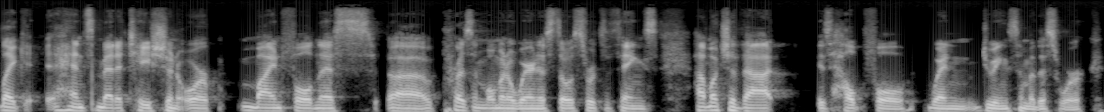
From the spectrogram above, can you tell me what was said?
like hence meditation or mindfulness uh, present moment awareness those sorts of things. How much of that is helpful when doing some of this work?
